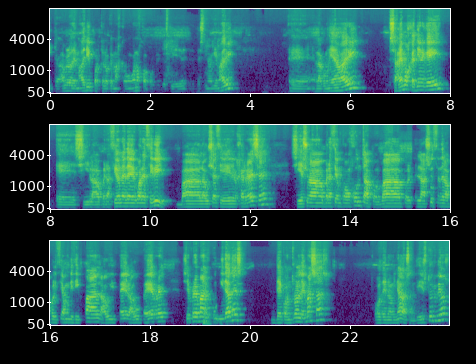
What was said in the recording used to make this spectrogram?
y te hablo de Madrid porque es lo que más conozco, porque yo estoy destinado aquí en Madrid, eh, en la Comunidad de Madrid, sabemos que tiene que ir, eh, si la operación es de Guardia Civil, va la USEC y el GRS, si es una operación conjunta, pues va la SUCE de la Policía Municipal, la UIP, la UPR, siempre van unidades de control de masas o denominadas antidisturbios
